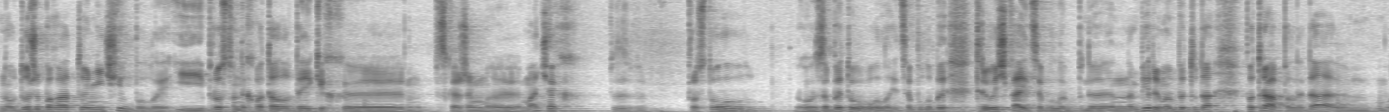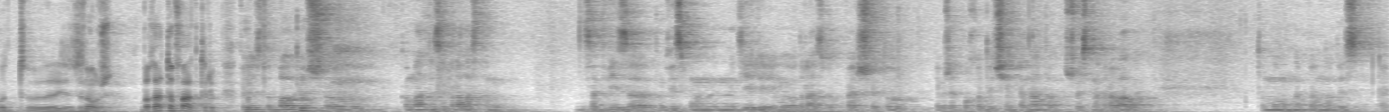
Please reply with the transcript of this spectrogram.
ну дуже багато нічів було, і просто не вистачало в деяких, скажімо, матчах простого. Го- Забитого гола, і це було б три і це було б набір, і ми б туди потрапили. Да? От е, знову ж багато факторів. Плюс добавлю, що команда зібралась там за дві, за дві з половиною неділі, і ми одразу перший тур і вже по ходу чемпіонату щось награвали. Тому, напевно, десь так.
